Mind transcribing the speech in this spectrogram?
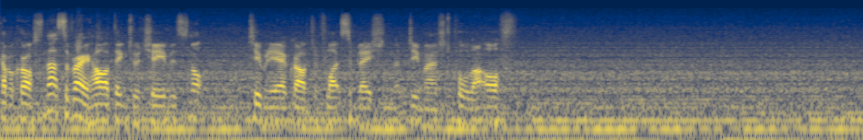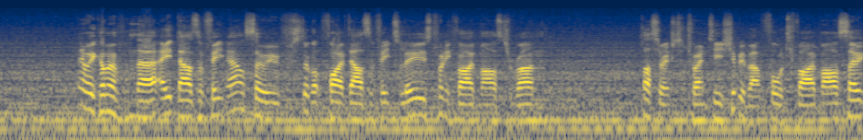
come across, and that's a very hard thing to achieve. It's not too many aircraft in flight simulation that do manage to pull that off. Anyway, coming from the 8,000 feet now, so we've still got 5,000 feet to lose, 25 miles to run plus our extra 20, should be about 45 miles. So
